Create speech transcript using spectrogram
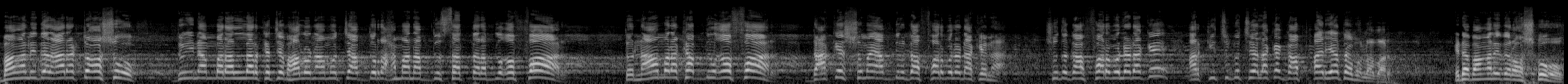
বাঙালিদের আর একটা অসুখ। দুই নাম্বার আল্লাহর কাছে ভালো নাম হচ্ছে আব্দুর রহমান আব্দুল সাত্তার, আব্দুল গফ্ফার। তো নাম রাখে আব্দুল গফ্ফার। ডাকের সময় আব্দুল গাফফার বলে ডাকে না। শুধু গাফফার বলে ডাকে, আর কিছু কিছু এলাকায় গাফফারিয়াতে বলে আবার এটা বাঙালিদের অসুখ।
